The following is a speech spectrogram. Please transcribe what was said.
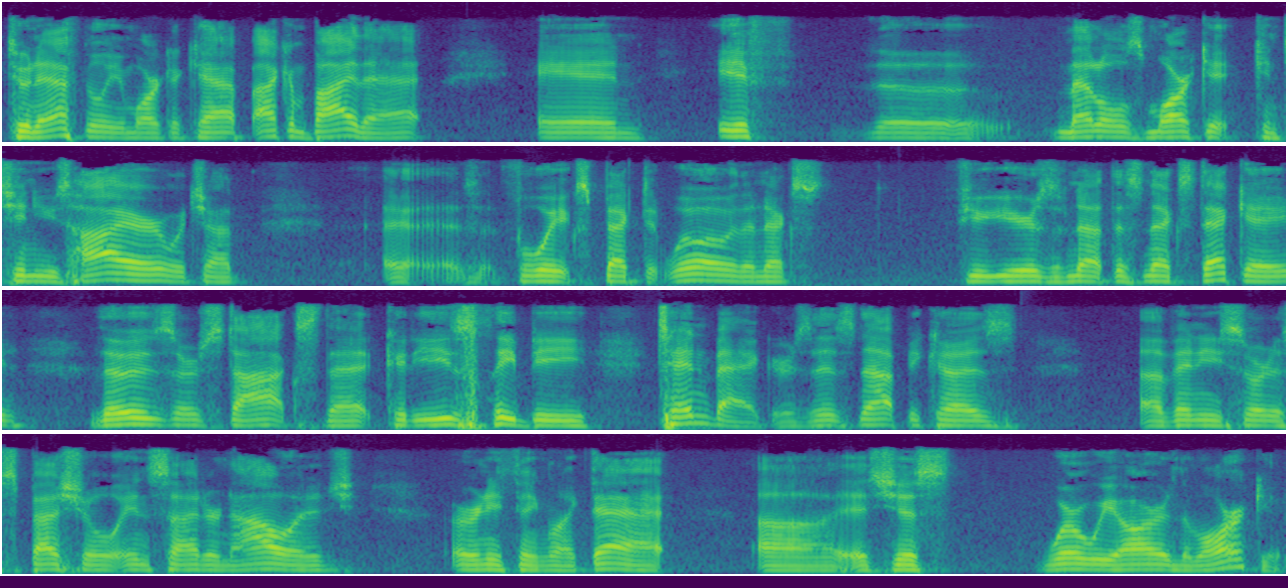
two and a half million market cap. I can buy that, and if the metals market continues higher, which I fully expect it will over the next few years, if not this next decade, those are stocks that could easily be 10 baggers. It's not because of any sort of special insider knowledge or anything like that. Uh, it's just where we are in the market.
